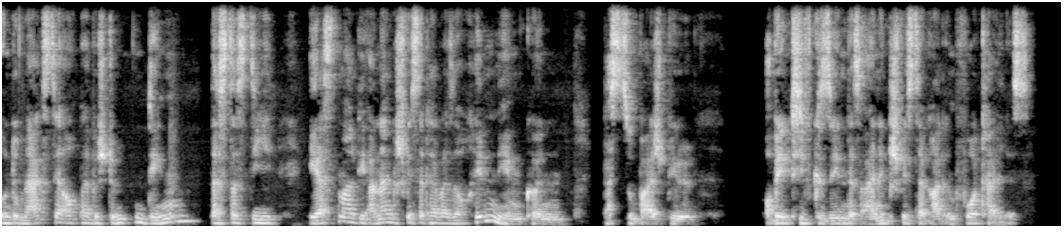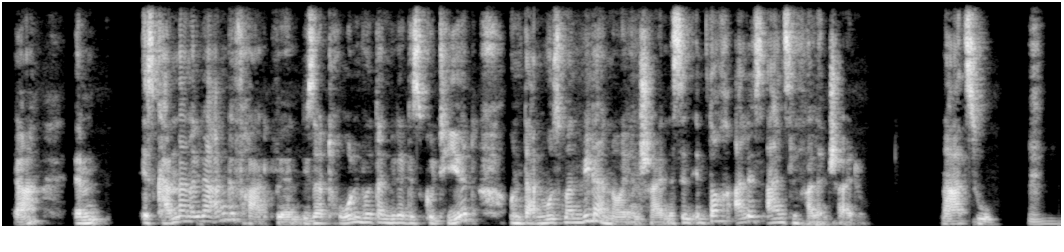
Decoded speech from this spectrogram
und du merkst ja auch bei bestimmten Dingen, dass das die erstmal die anderen Geschwister teilweise auch hinnehmen können, dass zum Beispiel objektiv gesehen das eine Geschwister gerade im Vorteil ist. Ja, ähm, es kann dann wieder angefragt werden. Dieser Thron wird dann wieder diskutiert und dann muss man wieder neu entscheiden. Es sind eben doch alles Einzelfallentscheidungen. Nahezu. Mhm.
